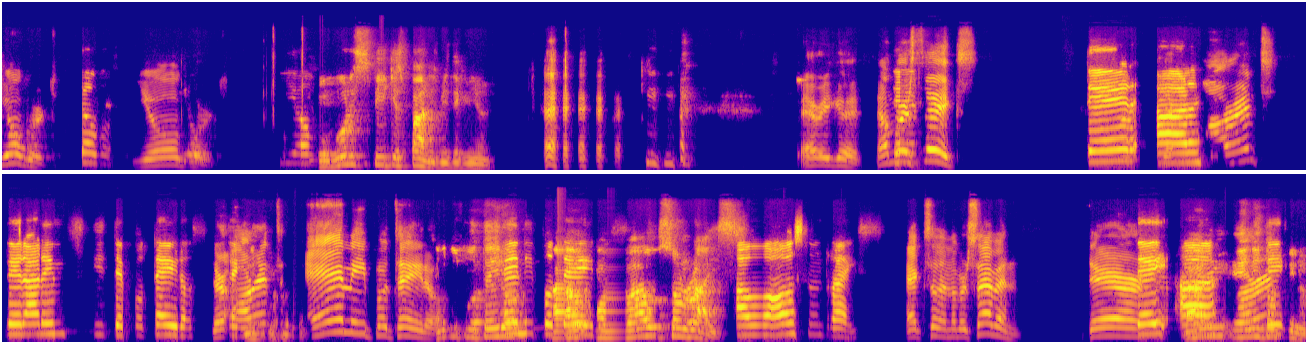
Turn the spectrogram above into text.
Yogurt. Yogurt. Yogurt. Yogurt. Yogurt speak Spanish, Mr. Quiñones. Very good. Number There- six. There are Aren't, there aren't the potatoes. there Potato- aren't any potatoes. Any potato, Any potatoes. about some rice. About some rice. Excellent. Number seven. There They are Any, any aren't they potato.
